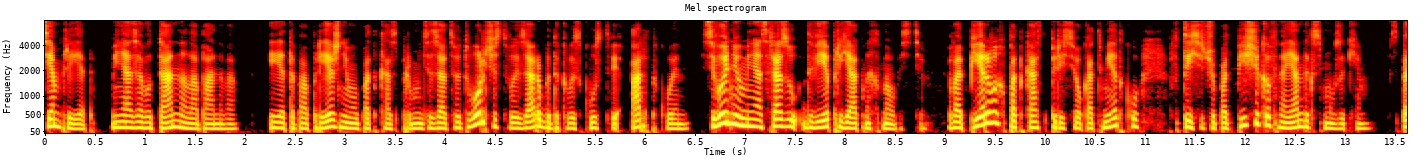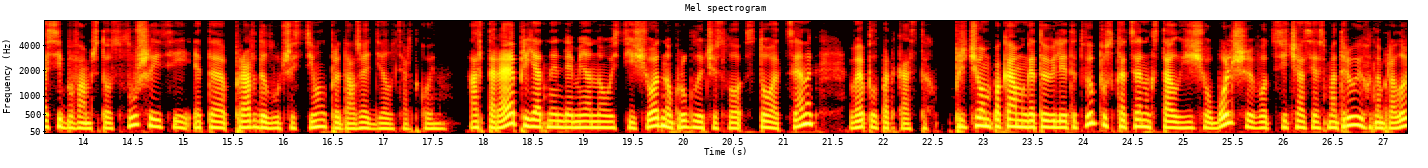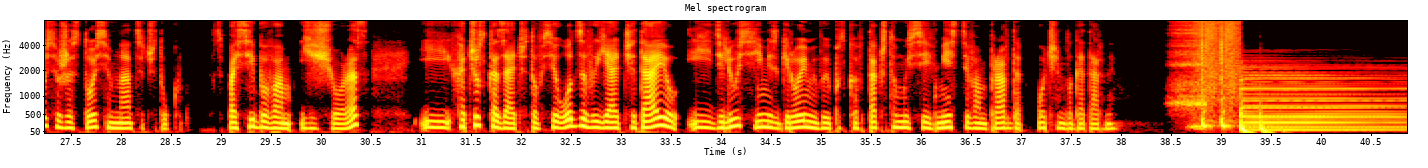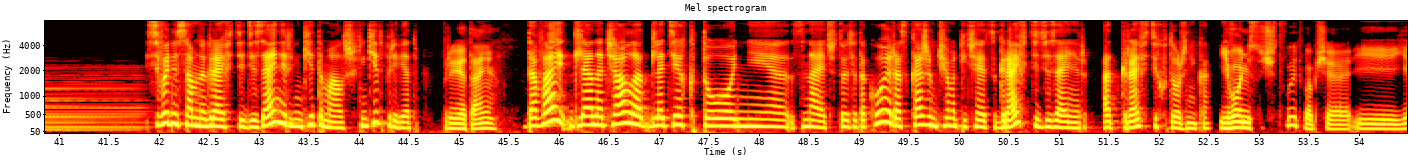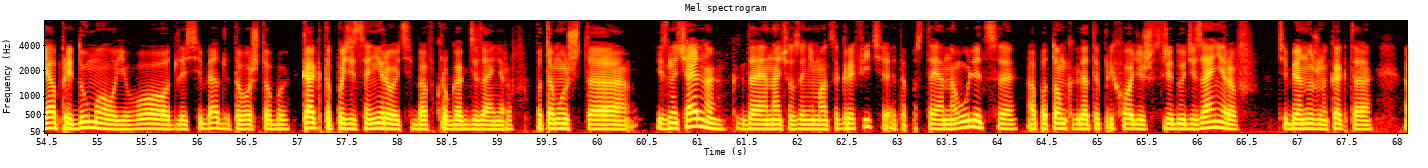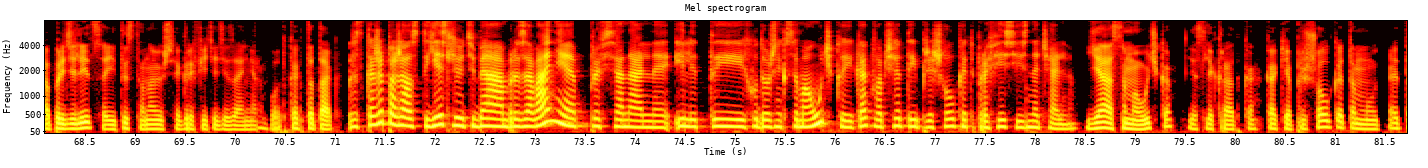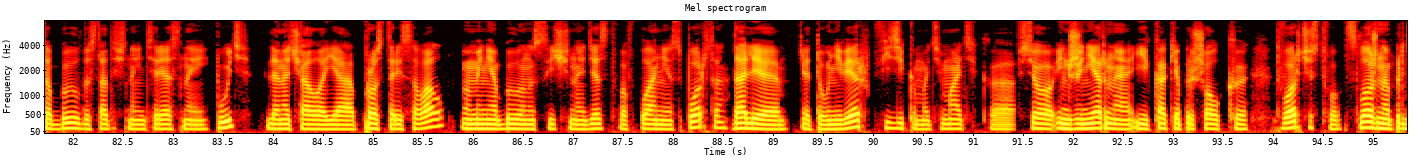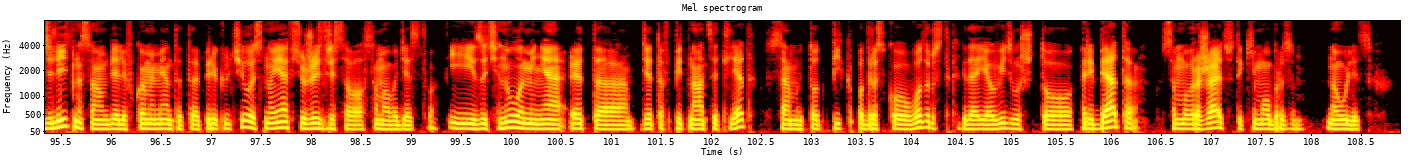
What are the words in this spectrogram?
Всем привет! Меня зовут Анна Лобанова. И это по-прежнему подкаст про монетизацию творчества и заработок в искусстве ArtCoin. Сегодня у меня сразу две приятных новости. Во-первых, подкаст пересек отметку в тысячу подписчиков на Яндекс Музыке. Спасибо вам, что слушаете. Это правда лучший стимул продолжать делать ArtCoin. А вторая приятная для меня новость — еще одно круглое число — 100 оценок в Apple подкастах. Причем, пока мы готовили этот выпуск, оценок стало еще больше. Вот сейчас я смотрю, их набралось уже 117 штук. Спасибо вам еще раз. И хочу сказать, что все отзывы я читаю и делюсь ими с героями выпусков, так что мы все вместе вам, правда, очень благодарны. Сегодня со мной граффити-дизайнер Никита Малышев. Никита, привет. Привет, Аня. Давай для начала, для тех, кто не знает, что это такое, расскажем, чем отличается граффити-дизайнер от граффити-художника. Его не существует вообще, и я придумал его для себя, для того, чтобы как-то позиционировать себя в кругах дизайнеров. Потому что Изначально, когда я начал заниматься граффити, это постоянно улицы, а потом, когда ты приходишь в среду дизайнеров, тебе нужно как-то определиться, и ты становишься граффити-дизайнером. Вот, как-то так. Расскажи, пожалуйста, есть ли у тебя образование профессиональное, или ты художник-самоучка, и как вообще ты пришел к этой профессии изначально? Я самоучка, если кратко. Как я пришел к этому, это был достаточно интересный путь. Для начала я просто рисовал. У меня было насыщенное детство в плане спорта. Далее это универ, физика, математика, все инженерное. И как я пришел к творчеству, сложно определить на самом деле, в какой момент это переключилось, но я всю жизнь рисовал с самого детства. И затянуло меня это где-то в 15 лет, в самый тот пик подросткового возраста, когда я увидел, что ребята самовыражаются таким образом на улицах.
